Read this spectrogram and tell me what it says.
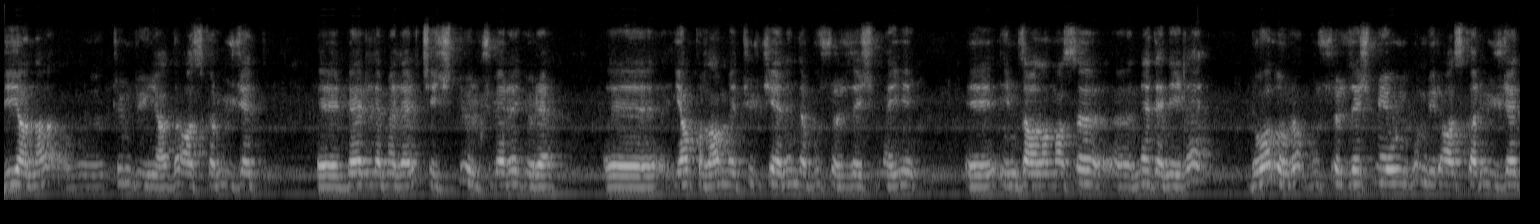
bir yana e, tüm dünyada asgari ücret e, belirlemeleri çeşitli ölçülere göre e, yapılan ve Türkiye'nin de bu sözleşmeyi e, imzalaması e, nedeniyle doğal olarak bu sözleşmeye uygun bir asgari ücret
